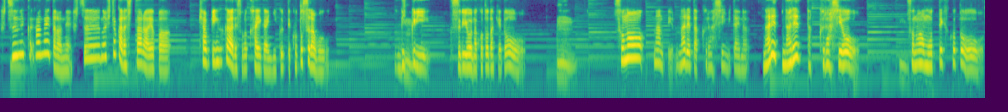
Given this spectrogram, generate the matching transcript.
普通に考えたらね、普通の人からしたら、やっぱ、キャンピングカーでその海外に行くってことすらも、びっくりするようなことだけど、うん。その、なんていうの、慣れた暮らしみたいな、慣れ、慣れた暮らしを、うん。そのまま持っていくことを、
